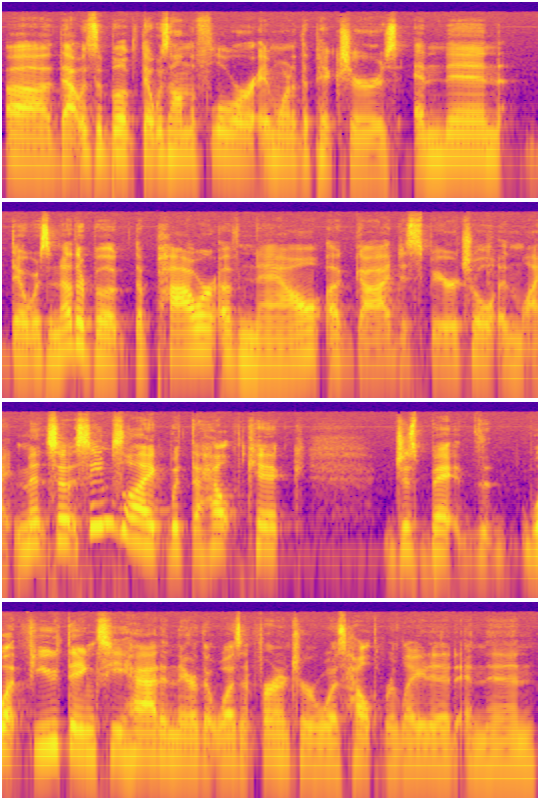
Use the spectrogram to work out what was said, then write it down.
Uh, that was a book that was on the floor in one of the pictures. And then there was another book, The Power of Now, A Guide to Spiritual Enlightenment. So it seems like with the health kick, just ba- th- what few things he had in there that wasn't furniture was health related. And then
